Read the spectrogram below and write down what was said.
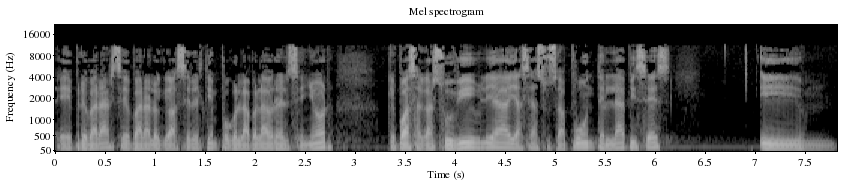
eh, prepararse para lo que va a ser el tiempo con la palabra del Señor, que pueda sacar su Biblia, ya sea sus apuntes, lápices, y mm,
